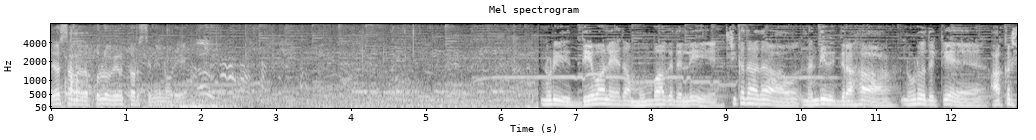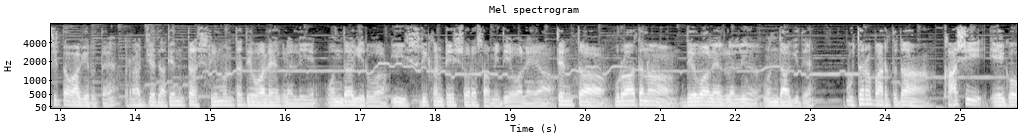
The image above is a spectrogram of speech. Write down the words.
ದೇವಸ್ಥಾನದ ಫುಲ್ ವ್ಯೂ ತೋರಿಸ್ತೀನಿ ನೋಡಿ. ನೋಡಿ, ದೇವಾಲಯದ ಮುಂಭಾಗದಲ್ಲಿ ಚಿಕ್ಕದಾದ ನಂದಿ ವಿಗ್ರಹ ನೋಡೋದಕ್ಕೆ ಆಕರ್ಷಿತವಾಗಿರುತ್ತೆ. ರಾಜ್ಯದ ಅತ್ಯಂತ ಶ್ರೀಮಂತ ದೇವಾಲಯಗಳಲ್ಲಿ ಒಂದಾಗಿರುವ ಈ ಶ್ರೀಕಂಠೇಶ್ವರ ಸ್ವಾಮಿ ದೇವಾಲಯ ಅತ್ಯಂತ ಪುರಾತನ ದೇವಾಲಯಗಳಲ್ಲಿ ಒಂದಾಗಿದೆ. ಉತ್ತರ ಭಾರತದ ಕಾಶಿ ಹೇಗೋ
